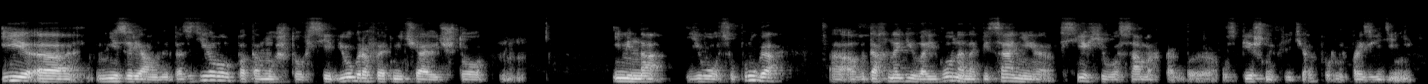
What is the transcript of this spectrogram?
И э, не зря он это сделал, потому что все биографы отмечают, что именно его супруга э, вдохновила его на написание всех его самых как бы, успешных литературных произведений –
